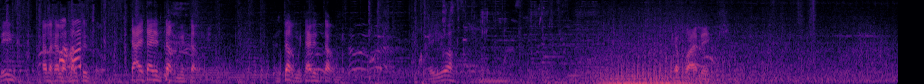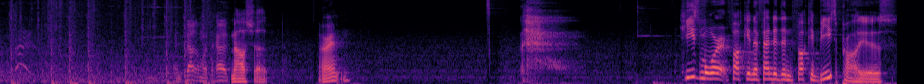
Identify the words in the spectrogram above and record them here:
مين؟ خلا خلا خلا تنتغم تعالي تعالي انتغمي انتغمي انتغمي تعالي انتغمي ايوه كفو عليك انتغمي تخيل Mouth shut. All right. He's more fucking offended than fucking Beast probably is.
